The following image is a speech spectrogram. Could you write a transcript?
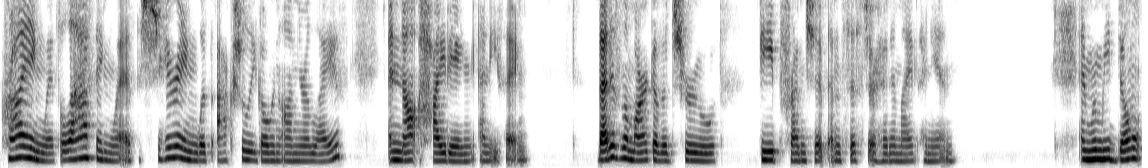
crying with, laughing with, sharing what's actually going on in your life, and not hiding anything. That is the mark of a true, deep friendship and sisterhood, in my opinion. And when we don't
